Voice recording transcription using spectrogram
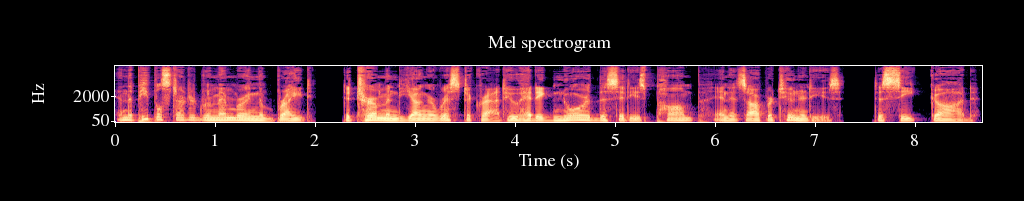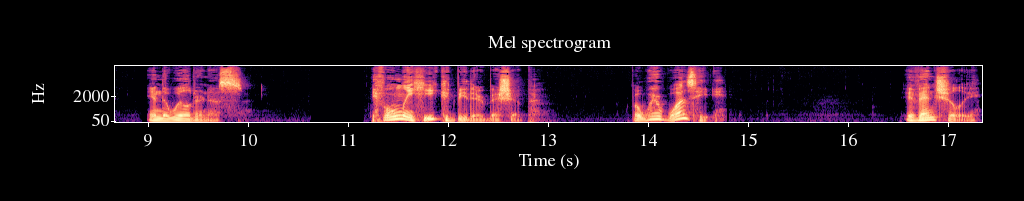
And the people started remembering the bright determined young aristocrat who had ignored the city's pomp and its opportunities to seek God in the wilderness. If only he could be their bishop. But where was he? Eventually,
